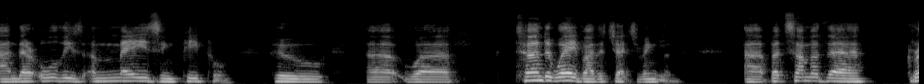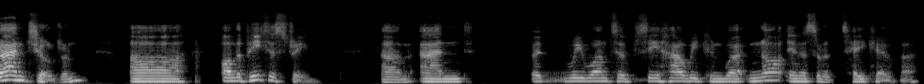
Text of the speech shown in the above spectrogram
And there are all these amazing people who uh, were turned away by the Church of England. Uh, but some of their grandchildren are on the Peter stream. Um, and uh, we want to see how we can work not in a sort of takeover,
